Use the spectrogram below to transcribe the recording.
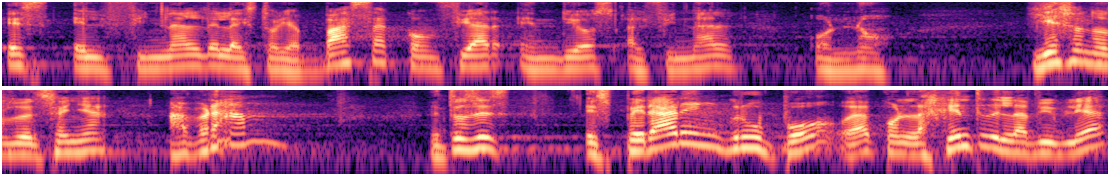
es el final de la historia. ¿Vas a confiar en Dios al final o no? Y eso nos lo enseña Abraham. Entonces, esperar en grupo, con la gente de la Biblia,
